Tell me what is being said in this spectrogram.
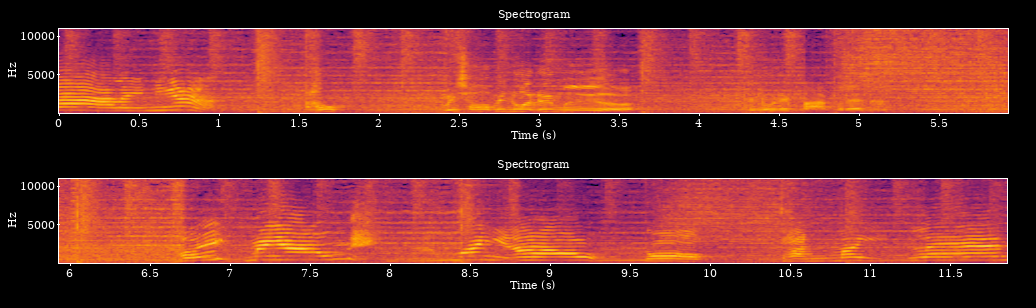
บ้าอะไรเนี่ย เอ้า ไม่ชอบให้นวดด้วยมือเหรอให้นวดด้วยปากก็ได้นะ เฮ้ย ไม่เอา ไม่ไม่เอากบฉันไม่เล่น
